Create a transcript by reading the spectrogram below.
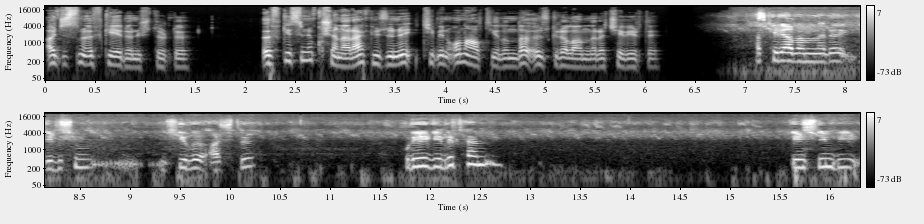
acısını öfkeye dönüştürdü. Öfkesini kuşanarak yüzünü 2016 yılında özgür alanlara çevirdi. Askeri alanlara gelişim iki yılı açtı. Buraya gelirken gençliğin bir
